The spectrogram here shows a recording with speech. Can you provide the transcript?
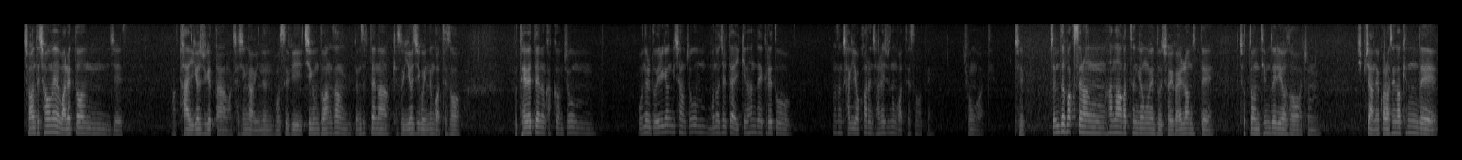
저한테 처음에 말했던 이제 막 다 이겨주겠다, 막 자신감 있는 모습이 지금도 항상 연습 때나 계속 이어지고 있는 것 같아서 뭐 대회 때는 가끔 좀 오늘도 1경기처럼 조금 무너질 때가 있긴 한데 그래도 항상 자기 역할은 잘 해주는 것 같아서 네, 좋은 것 같아요. 이제 샌드박스랑 하나 같은 경우에도 저희가 1라운드 때 졌던 팀들이어서 좀 쉽지 않을 거라 생각했는데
